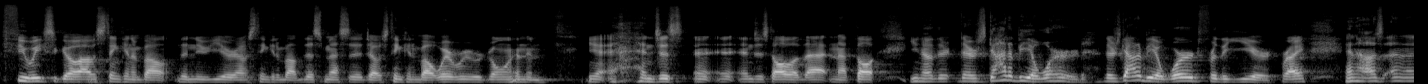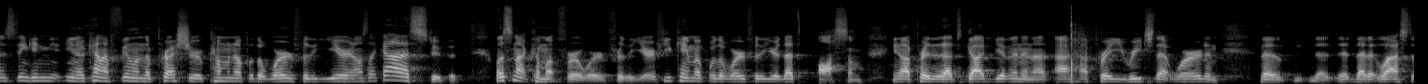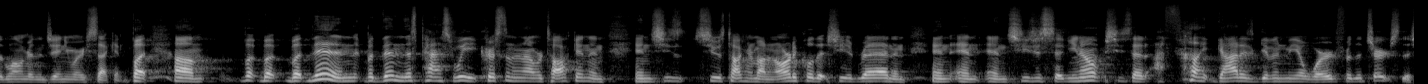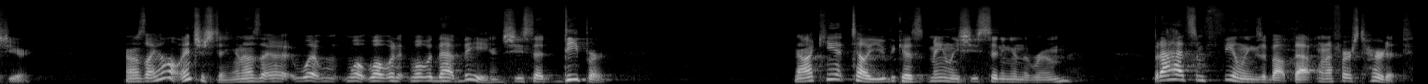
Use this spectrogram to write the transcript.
a few weeks ago, I was thinking about the new year. I was thinking about this message. I was thinking about where we were going, and yeah, and just and, just all of that. And I thought, you know, there, has got to be a word. There's got to be a word for the year, right? And I was and I was thinking, you know, kind of feeling the pressure of coming up with a word for the year. And I was like, ah, oh, that's stupid. Let's not come up for a word for the year. If you came up with a word for the year, that's awesome. You know, I pray that that's God given, and I, I, I pray you reach that word and that, that, that it lasted longer than January 2nd. But, um, but, but, but then, but then this past week, Kristen and I were talking and, and she's, she was talking about an article that she had read and, and, and, and she just said, you know, she said, I feel like God has given me a word for the church this year. And I was like, oh, interesting. And I was like, uh, what, what, what, would, what would that be? And she said, deeper. Now, I can't tell you because mainly she's sitting in the room, but I had some feelings about that when I first heard it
